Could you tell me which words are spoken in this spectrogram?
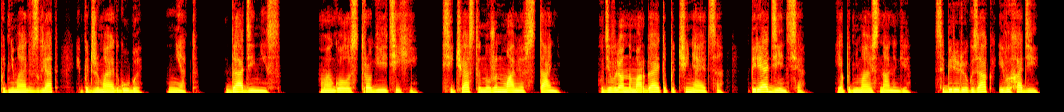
Поднимает взгляд и поджимает губы. "Нет. Да, Денис. Мой голос строгий и тихий. «Сейчас ты нужен маме, встань!» Удивленно моргает и подчиняется. «Переоденься!» Я поднимаюсь на ноги. «Собери рюкзак и выходи.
